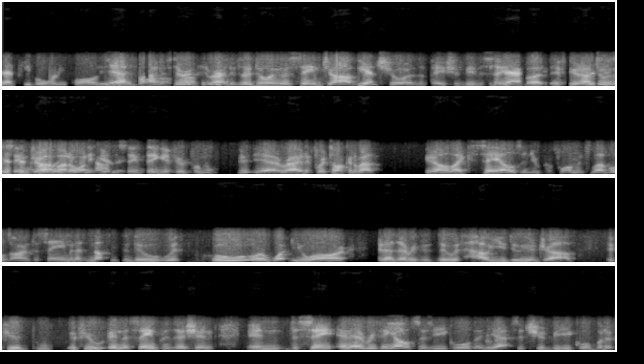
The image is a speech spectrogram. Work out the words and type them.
that people want equality. Yeah, fine. blah, If they're blah, right, if they're doing the same job, Yeah. then sure, the pay should be the same. Exactly. But if you're not This doing the same job, I don't want to hear the same thing. If you're, yeah, right. If we're talking about, you know, like sales and your performance levels aren't the same, it has nothing to do with who or what you are. It has everything to do with how you do your job. If you're if you're in the same position and the same and everything else is equal, then yes, it should be equal. But if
